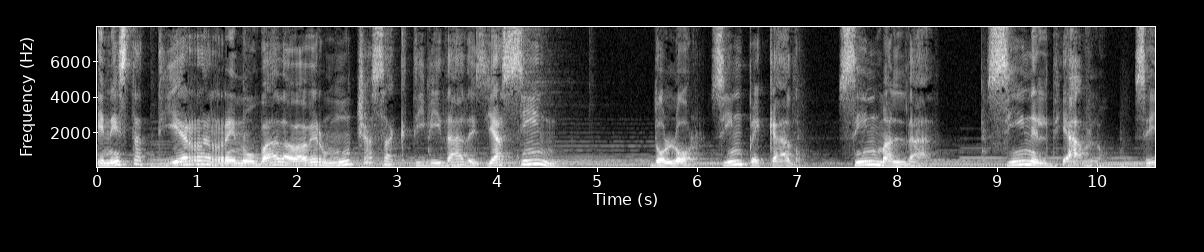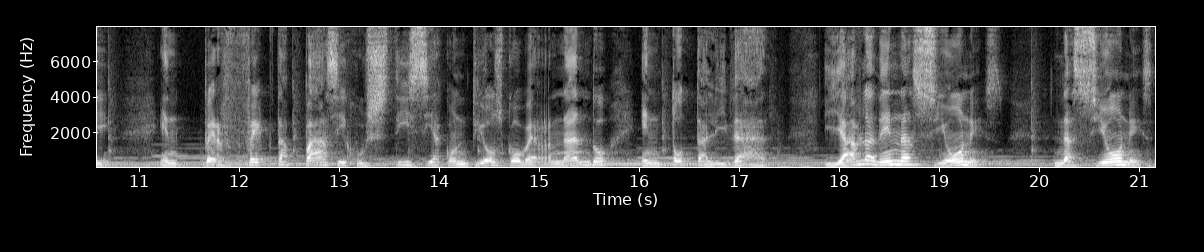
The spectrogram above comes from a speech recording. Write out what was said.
en esta tierra renovada va a haber muchas actividades, ya sin dolor, sin pecado, sin maldad, sin el diablo, ¿sí? En perfecta paz y justicia con Dios gobernando en totalidad. Y habla de naciones, naciones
